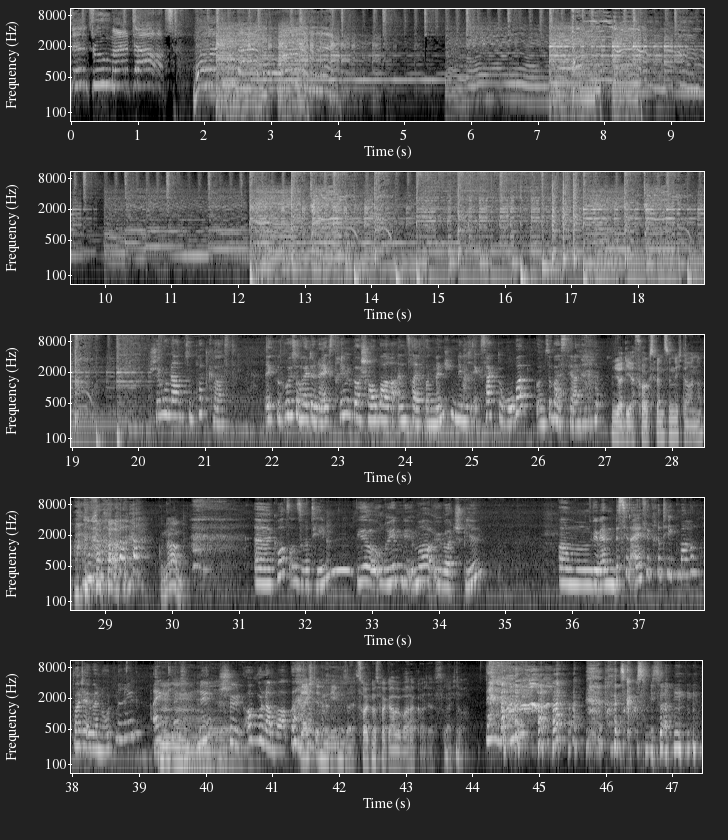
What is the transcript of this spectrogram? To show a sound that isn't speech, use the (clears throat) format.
racing through my thoughts, one by one. Schönen guten Abend zum Podcast. Ich begrüße heute eine extrem überschaubare Anzahl von Menschen, nämlich exakte Robert und Sebastian. Ja, die Erfolgsfans sind nicht da, ne? (laughs) Guten Abend. Äh, kurz unsere Themen. Wir reden wie immer über das Spiel. Ähm, wir werden ein bisschen Einzelkritik machen. Wollt ihr über Noten reden? Eigentlich? Nee? Schön. Oh, wunderbar. Vielleicht in einem Nebensatz. Zeugnisvergabe war da gerade erst, vielleicht auch. (laughs) Jetzt guckst du mich so an.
